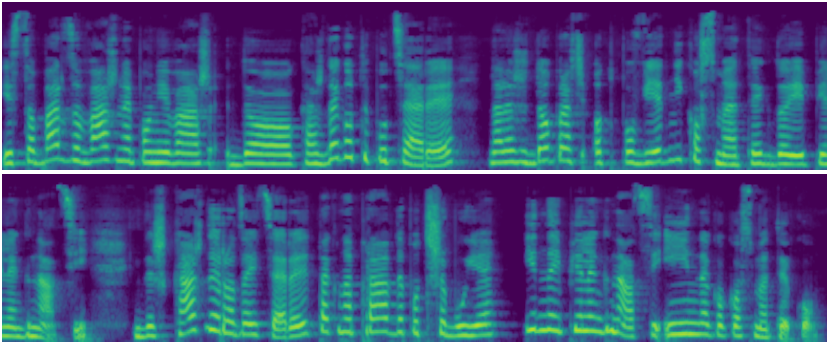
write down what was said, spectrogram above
Jest to bardzo ważne, ponieważ do każdego typu cery należy dobrać odpowiedni kosmetyk do jej pielęgnacji, gdyż każdy rodzaj cery tak naprawdę potrzebuje innej pielęgnacji i innego kosmetyku.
